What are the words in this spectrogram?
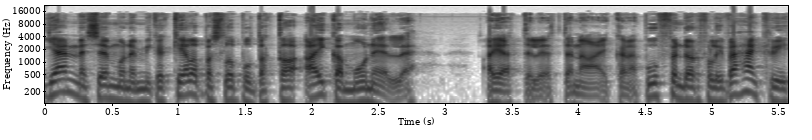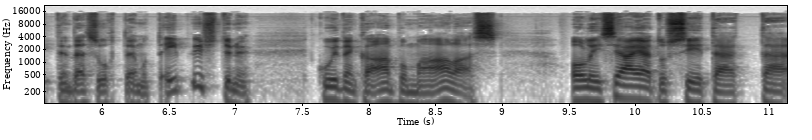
jännä semmoinen, mikä kelpasi lopulta ka- aika monelle ajattelijalle tänä aikana. Puffendorf oli vähän kriittinen tämän suhteen, mutta ei pystynyt kuitenkaan ampumaan alas, oli se ajatus siitä, että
